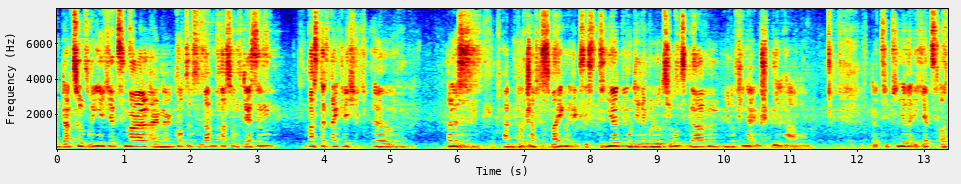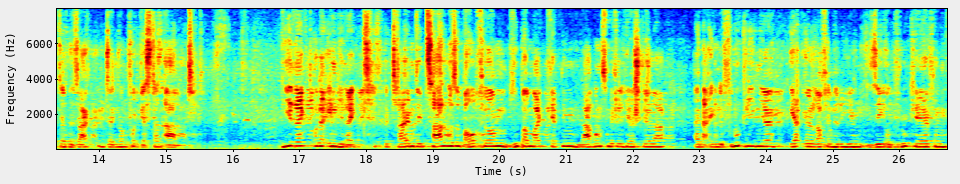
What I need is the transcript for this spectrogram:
Und dazu bringe ich jetzt mal eine kurze Zusammenfassung dessen, was denn eigentlich äh, alles an Wirtschaftszweigen existiert, wo die Revolutionsgarden ihre Finger im Spiel haben. Da zitiere ich jetzt aus der besagten Sendung von gestern Abend. Direkt oder indirekt betreiben sie zahllose Baufirmen, Supermarktketten, Nahrungsmittelhersteller, eine eigene Fluglinie, Erdölraffinerien, See- und Flughäfen,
